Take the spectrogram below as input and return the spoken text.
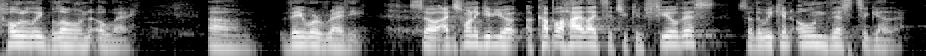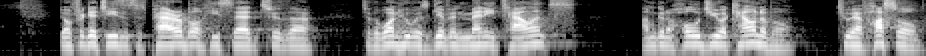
totally blown away. Um, they were ready. So I just want to give you a, a couple of highlights that you can feel this so that we can own this together. Don't forget Jesus' parable. He said to the, to the one who was given many talents, I'm going to hold you accountable to have hustled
